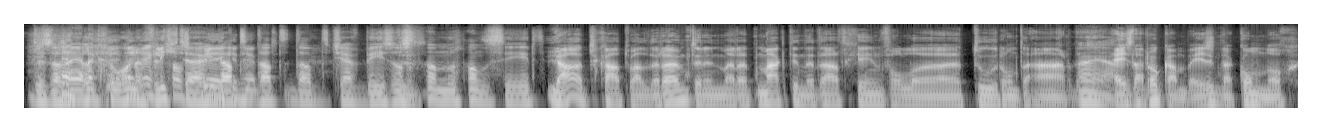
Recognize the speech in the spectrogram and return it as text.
Dus dat is eigenlijk gewoon een vliegtuig dat, hebt. dat, dat Jeff Bezos dan lanceert. Ja, het gaat wel de ruimte in, maar het maakt inderdaad geen volle eh, tour rond de aarde. Ah, ja. Hij is daar ook aan bezig, dat komt nog.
